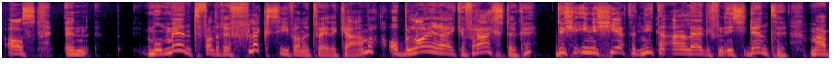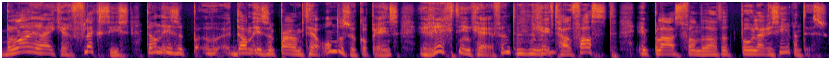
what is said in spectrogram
als een moment van de reflectie van de Tweede Kamer op belangrijke vraagstukken. Dus je initieert het niet naar aanleiding van incidenten, maar belangrijke reflecties. Dan is, het, dan is een parlementair onderzoek opeens richtinggevend, geeft houvast, in plaats van dat het polariserend is.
